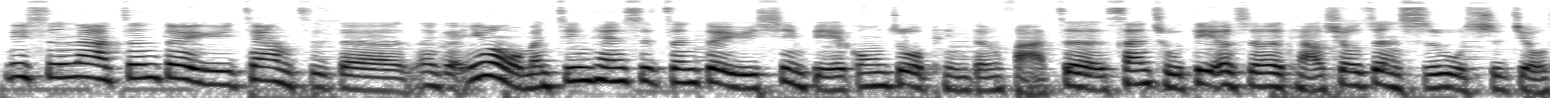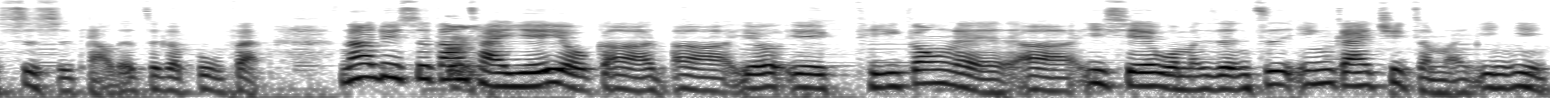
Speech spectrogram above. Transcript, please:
律师，那针对于这样子的那个，因为我们今天是针对于性别工作平等法这删除第二十二条、修正十五、十九、四十条的这个部分，那律师刚才也有呃呃有也提供了呃一些我们人资应该去怎么应应，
